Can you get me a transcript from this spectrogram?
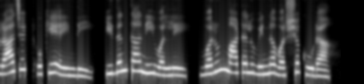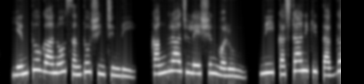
Project okay అయింది. ఇదంతా నీ వల్లే. వరుణ్ మాటలు విన్న వర్ష కూడా ఎంతోగానో సంతోషించింది. కంగ్రాజులేషన్ వరుణ్. నీ కష్టానికి తగ్గ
